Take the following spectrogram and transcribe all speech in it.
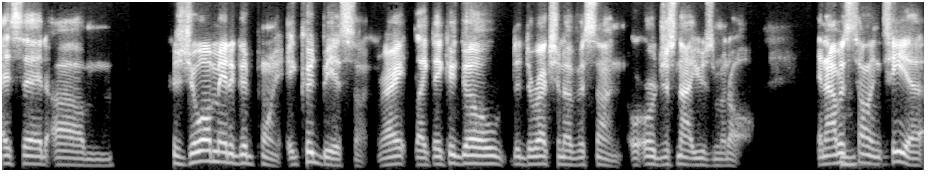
I said, um, because Joel made a good point. It could be his son, right? Like they could go the direction of his son or, or just not use him at all. And I was Mhm. telling Tia,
